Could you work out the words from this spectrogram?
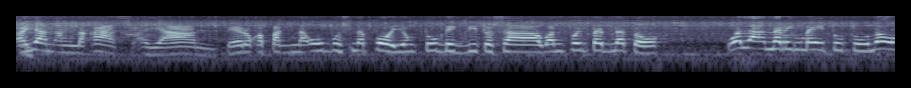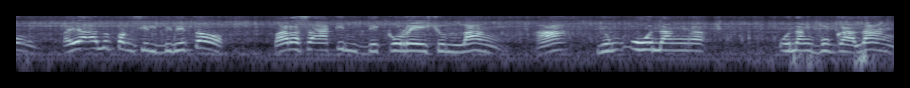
ayan ang lakas, ayan. Pero kapag naubos na po yung tubig dito sa 1.5 na to, wala na ring may tutulong. Kaya ano pang silbi nito? Para sa akin, decoration lang. Ha? Yung unang, ah, unang buga lang.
